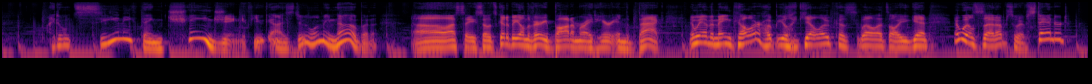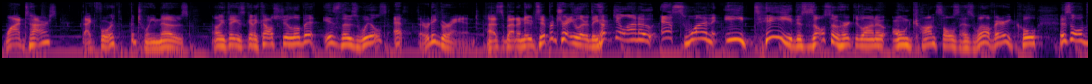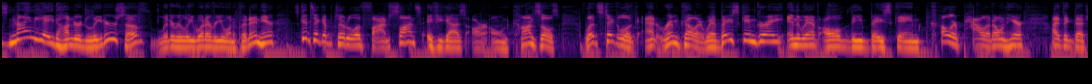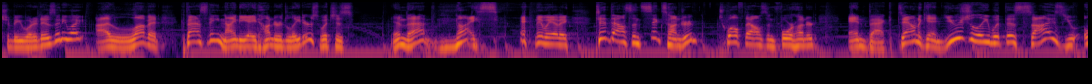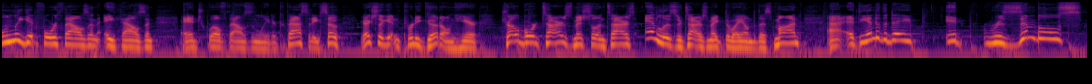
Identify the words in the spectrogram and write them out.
I don't see anything changing. If you guys do, let me know. But, oh, I see. So it's going to be on the very bottom right here in the back. Then we have a main color. Hope you like yellow because, well, that's all you get. And wheel setup. So we have standard, wide tires, back forth between those. Only thing that's going to cost you a little bit is those wheels at 30 grand. That's about a new tipper trailer, the Herculano S1 ET. This is also Herculano owned consoles as well. Very cool. This holds 9,800 liters of literally whatever you want to put in here. It's going to take up a total of five slots if you guys are on consoles. Let's take a look at rim color. We have base game gray, and then we have all the base game color palette on here. I think that should be what it is anyway. I love it. Capacity, 9,800 liters, which is in that, nice. and then we have a 10,600, 12,400, and back down again. Usually with this size, you only get 4,000, 8,000, and 12,000 liter capacity. So you're actually getting pretty good on here. Trelleborg tires, Michelin tires, and Lizard tires make their way onto this mod. Uh, at the end of the day, it resembles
